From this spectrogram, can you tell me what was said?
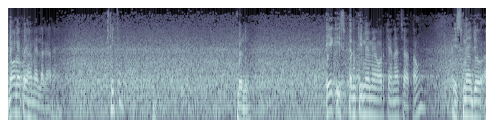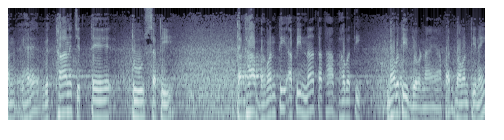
दोनों पे हमें लगाना है। ठीक है? बोलिए। एक इस पंक्ति में मैं और कहना चाहता हूँ। इसमें जो है, वित्थान चित्ते तू सती। तथा भवंती अपि न तथा भवती। भवती जोड़ना है यहाँ पर भवंती नहीं।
